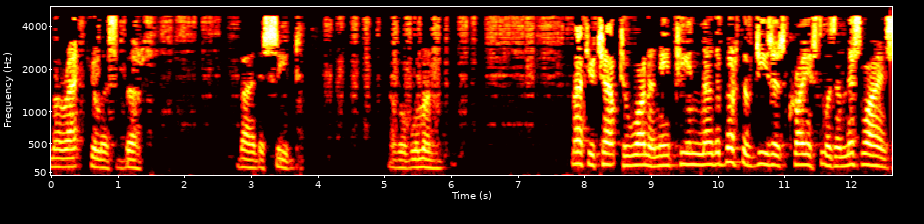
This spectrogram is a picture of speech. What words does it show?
miraculous birth by the seed of a woman. Matthew chapter 1 and 18. Now the birth of Jesus Christ was in this wise.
